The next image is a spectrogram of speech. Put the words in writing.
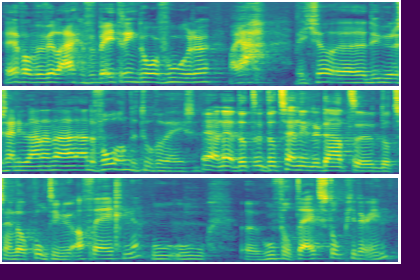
Hè, van we willen eigenlijk een verbetering doorvoeren. Maar ja, weet je wel, eh, de uren zijn nu aan, aan, aan de volgende toegewezen. Ja, nee, dat, dat zijn inderdaad eh, dat zijn wel continu afwegingen. Hoe, hoe, eh, hoeveel tijd stop je erin?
